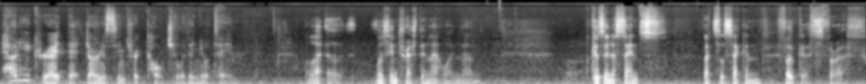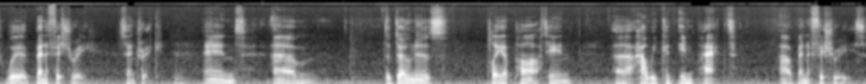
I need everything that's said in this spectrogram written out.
how do you create that donor-centric culture within your team? Well, that, uh, was interesting that one. Um, because in a sense, that's the second focus for us. We're beneficiary centric, mm. and um, the donors play a part in uh, how we can impact our beneficiaries.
